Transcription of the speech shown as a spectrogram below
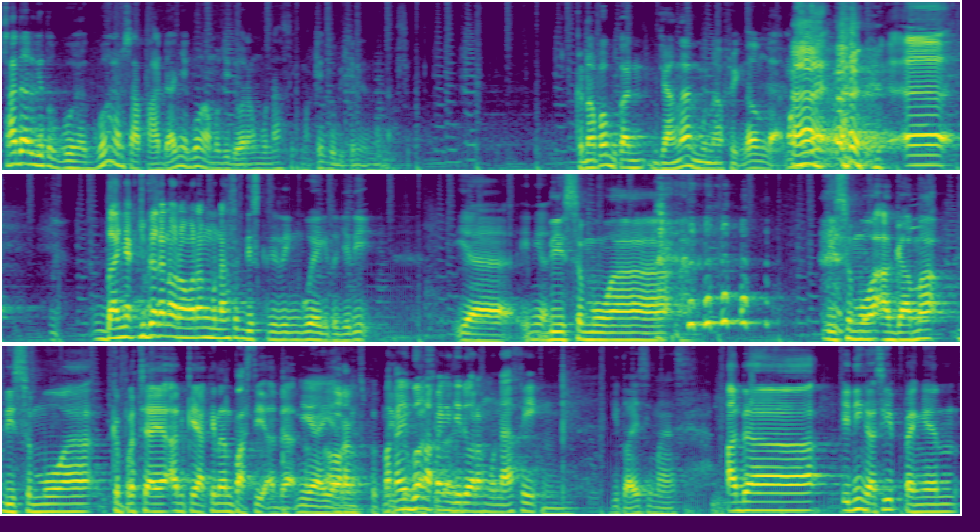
sadar gitu gue gue harus apa adanya gue nggak mau jadi orang munafik makanya gue bikinin munafik Kenapa bukan jangan munafik? Oh enggak, maksudnya eh, banyak juga kan orang-orang munafik di sekeliling gue gitu. Jadi ya ini di semua di semua agama, di semua kepercayaan, keyakinan pasti ada iya, iya, orang iya. seperti Makanya itu. gue nggak pengen ada. jadi orang munafik. Gitu aja sih mas. Ada ini nggak sih pengen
